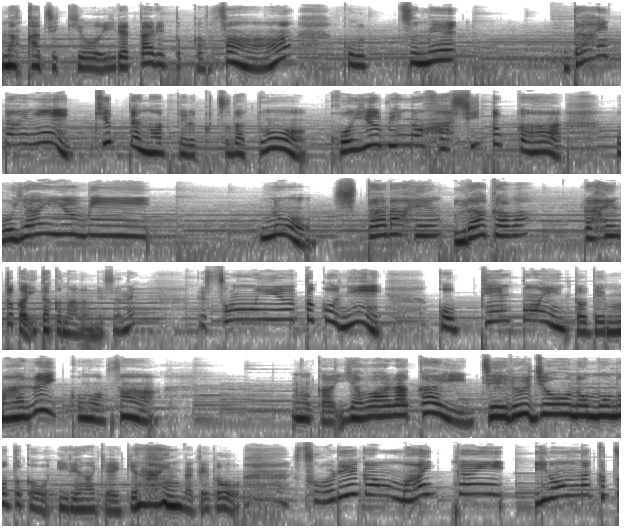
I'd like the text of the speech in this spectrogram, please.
中敷きを入れたりとかさこう爪大体キュッてなってる靴だと小指の端とか親指の下らへん裏側らへんとか痛くなるんですよね。でそういうとこにこうピンポイントで丸いこうさなんか柔らかいジェル状のものとかを入れなきゃいけないんだけどそれが毎回いろんな靴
